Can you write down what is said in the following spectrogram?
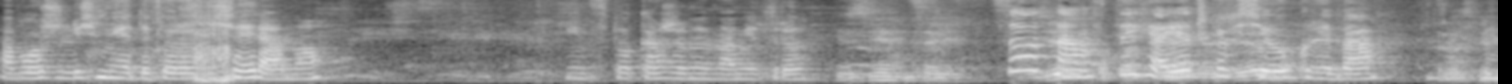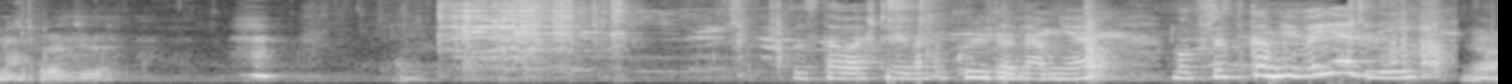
A włożyliśmy je dopiero dzisiaj rano. Więc pokażemy Wam jutro, Jest więcej. co tam w tych jajeczkach się ukrywa. Teraz nie być prawdziwe. Została jeszcze jedna kukurydzia dla mnie, bo wszystko mi wyjedli. No.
